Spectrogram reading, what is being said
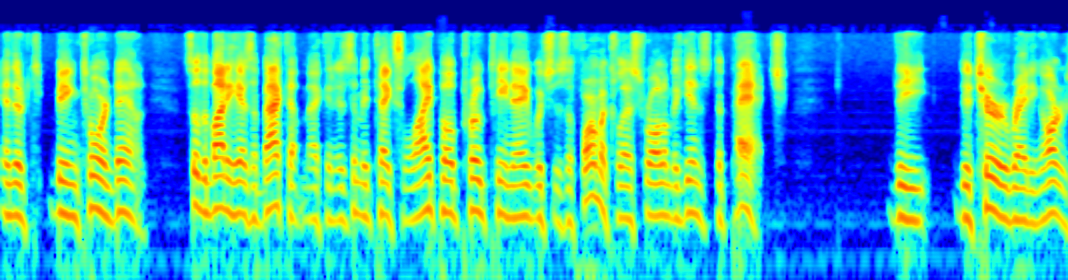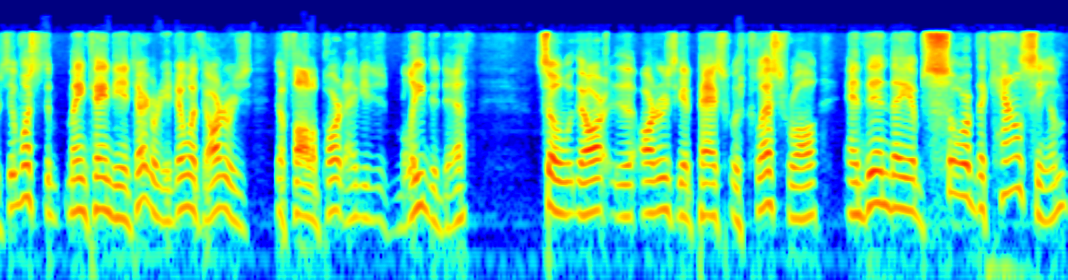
and they're being torn down. So the body has a backup mechanism. It takes lipoprotein A, which is a form of cholesterol, and begins to patch the deteriorating arteries. It wants to maintain the integrity. It doesn't want the arteries to fall apart and have you just bleed to death. So the, ar- the arteries get patched with cholesterol, and then they absorb the calcium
